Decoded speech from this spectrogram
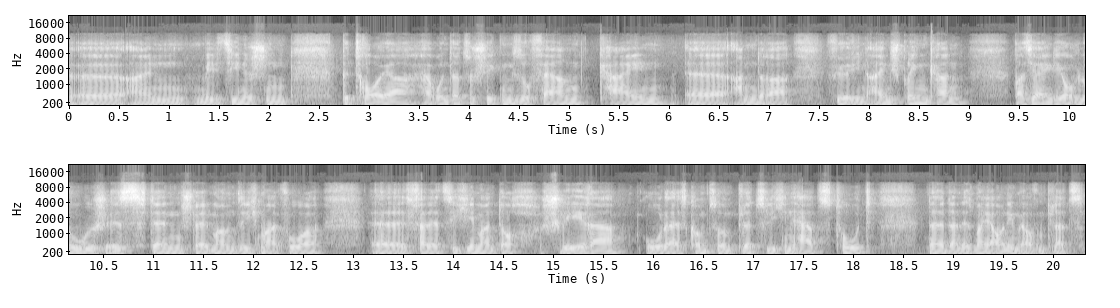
äh, einen medizinischen Betreuer herunterzuschicken, sofern kein äh, anderer für ihn einspringen kann. Was ja eigentlich auch logisch ist, denn stellt man sich mal vor, äh, es verletzt sich jemand doch schwerer oder es kommt zu einem plötzlichen Herztod, ne, dann ist man ja auch nicht mehr auf dem Platz.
